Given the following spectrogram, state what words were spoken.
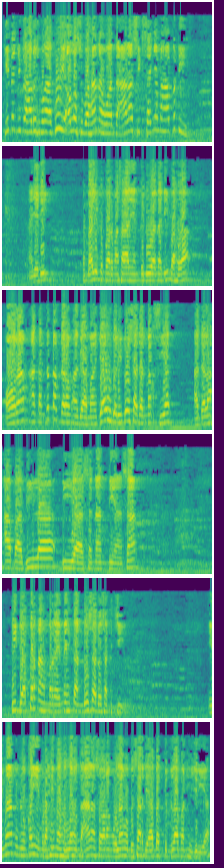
kita juga harus mengakui Allah Subhanahu wa taala siksanya Maha Pedih. Nah, jadi kembali ke permasalahan yang kedua tadi bahwa orang akan tetap dalam agama jauh dari dosa dan maksiat adalah apabila dia senantiasa tidak pernah meremehkan dosa-dosa kecil. Imam Ibn Qayyim rahimahullah taala seorang ulama besar di abad ke-8 Hijriah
